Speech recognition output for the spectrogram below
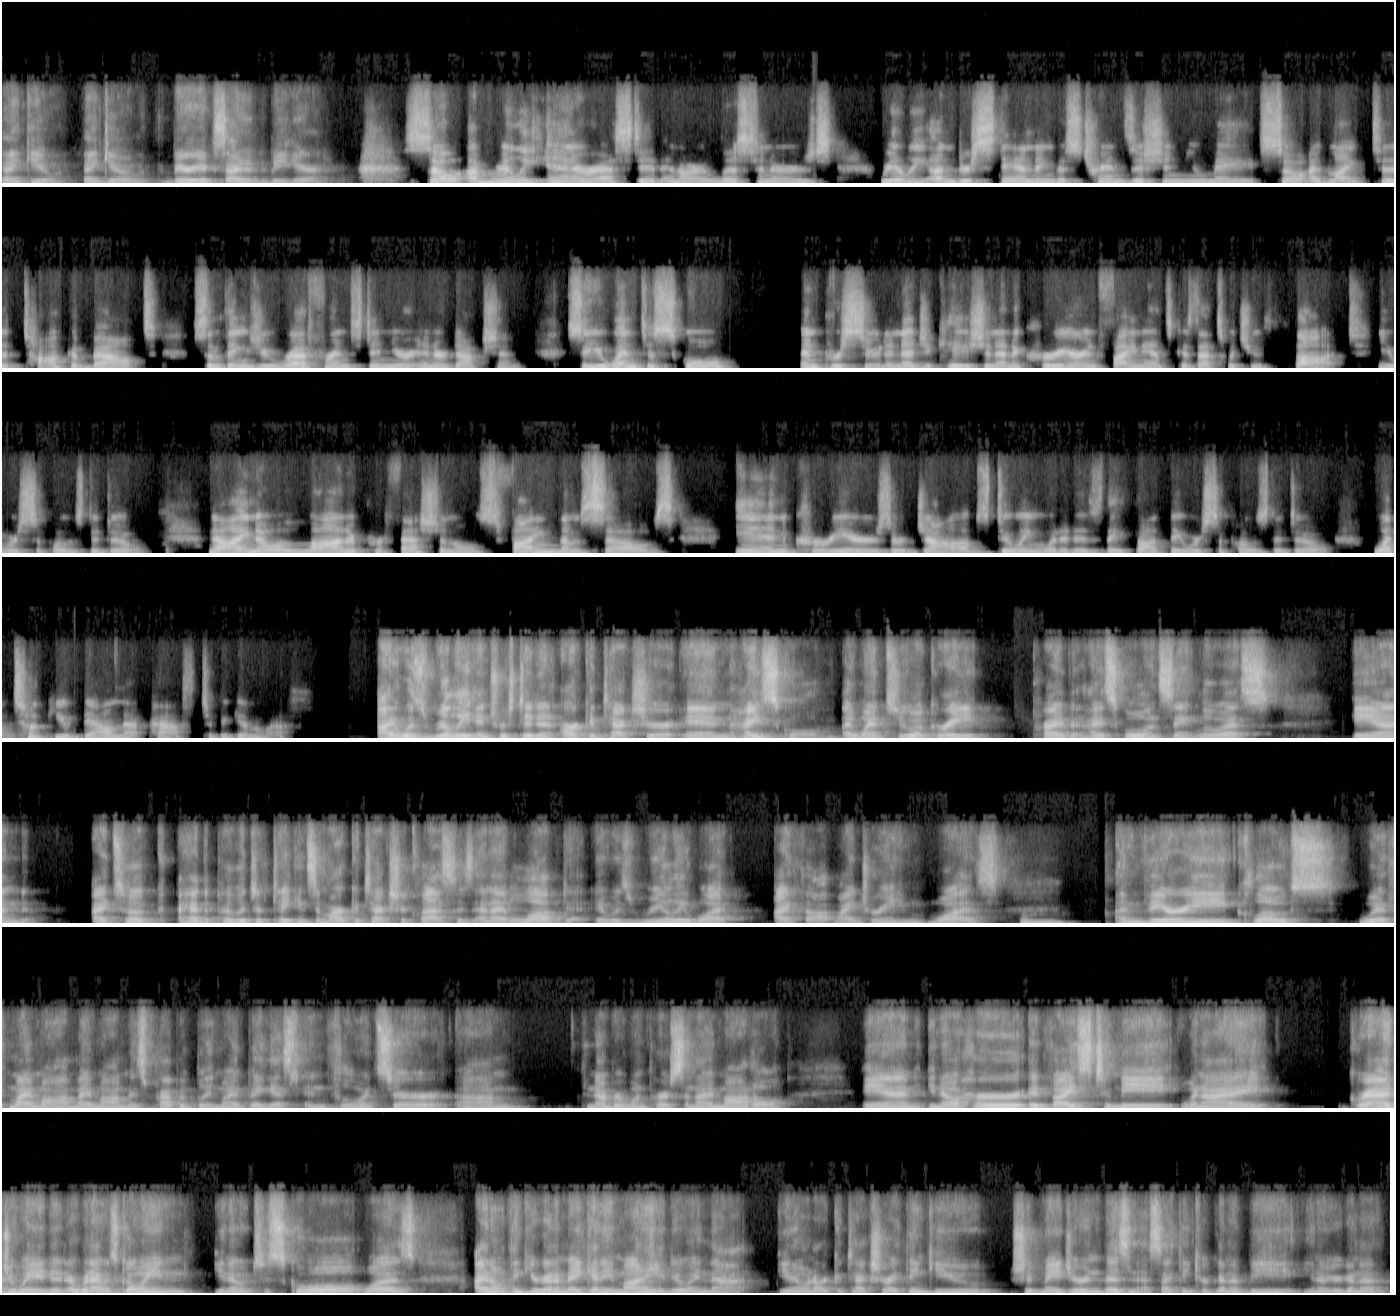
Thank you. Thank you. Very excited to be here. So, I'm really interested in our listeners really understanding this transition you made. So, I'd like to talk about some things you referenced in your introduction. So you went to school and pursued an education and a career in finance because that's what you thought you were supposed to do. Now, I know a lot of professionals find themselves in careers or jobs doing what it is they thought they were supposed to do. What took you down that path to begin with? I was really interested in architecture in high school. I went to a great private high school in St. Louis and I took, I had the privilege of taking some architecture classes and I loved it. It was really what I thought my dream was. Mm-hmm. I'm very close with my mom. My mom is probably my biggest influencer, um, the number one person I model. And, you know, her advice to me when I graduated or when I was going, you know, to school was, I don't think you're going to make any money doing that you know in architecture i think you should major in business. I think you're going to be you know you're going to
